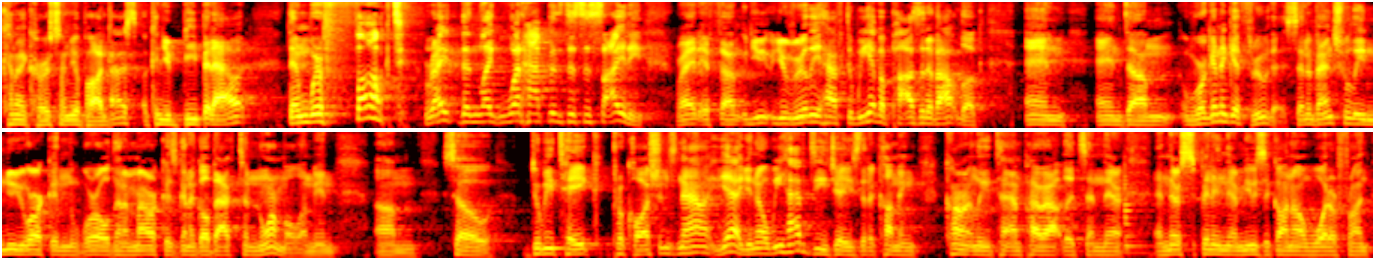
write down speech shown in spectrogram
can I curse on your podcast? Can you beep it out? Then we're fucked, right? Then like what happens to society? right? If um, you you really have to, we have a positive outlook, and and um, we're going to get through this, and eventually New York and the world and America is going to go back to normal. I mean, um, so. Do we take precautions now? Yeah, you know we have DJs that are coming currently to Empire Outlets and they're and they're spinning their music on our waterfront.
